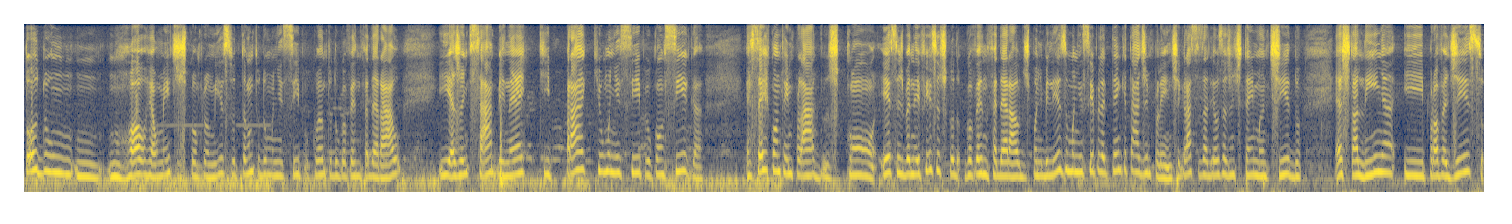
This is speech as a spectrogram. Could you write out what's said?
todo um, um, um rol realmente de compromisso, tanto do município quanto do governo federal. E a gente sabe né, que para que o município consiga é, ser contemplados com esses benefícios que o governo federal disponibiliza, o município ele tem que estar adimplente. Graças a Deus a gente tem mantido esta linha e prova disso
